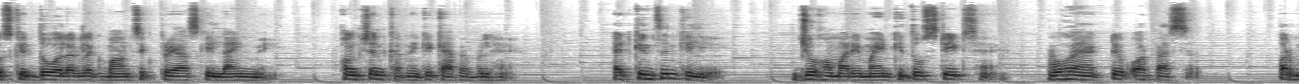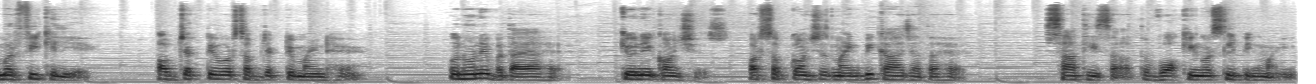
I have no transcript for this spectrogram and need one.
उसके दो अलग अलग मानसिक प्रयास की लाइन में फ़ंक्शन करने के कैपेबल हैं। एटकिंसन के लिए जो हमारे माइंड की दो स्टेट्स हैं, वो है एक्टिव और पैसिव और मर्फी के लिए ऑब्जेक्टिव और सब्जेक्टिव माइंड है। उन्होंने बताया है कि उन्हें कॉन्शियस और सबकॉन्शियस माइंड भी कहा जाता है। साथ ही साथ वॉकिंग और स्लीपिंग माइंड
